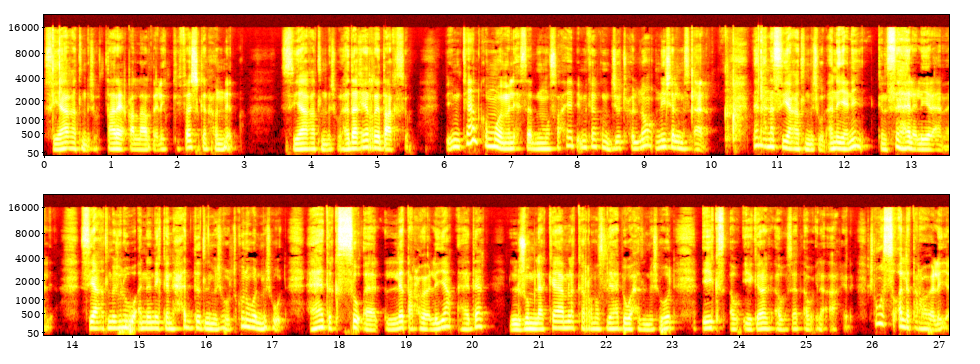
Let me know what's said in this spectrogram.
صياغة المجهول طريقة الله يرضي عليكم كيفاش كنحل صياغة المجهول هذا غير rédaction بإمكانكم المهم لحساب المصاحب بإمكانكم تجيو تحلوا نيشان المسألة. ما معنى صياغة المجهول أنا يعني كنسهل عليا العملية. صياغة المجهول هو أنني كنحدد المجهول شكون هو المجهول؟ هذاك السؤال اللي طرحوا عليا هذاك الجملة كاملة كنرمز لها بواحد المجهول إكس أو إيكغيك أو زد أو إلى آخره. شنو هو السؤال اللي طرحوا عليا؟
